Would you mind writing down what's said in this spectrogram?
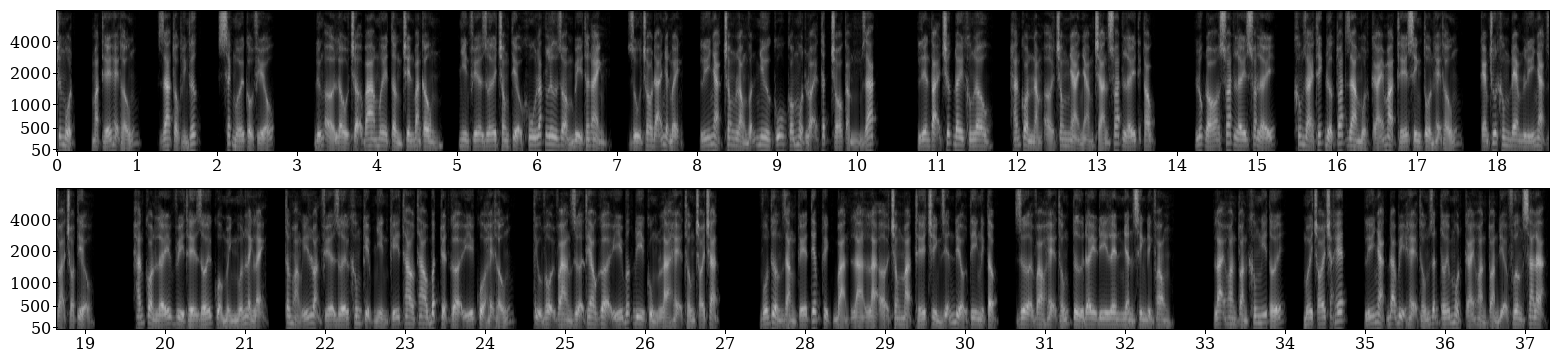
Chương một, mặt thế hệ thống, gia tộc hình thức, sách mới cổ phiếu. Đứng ở lầu chợ ba mươi tầng trên ban công, nhìn phía dưới trong tiểu khu lắc lư dòm bị thân ảnh, dù cho đã nhận mệnh, Lý Nhạc trong lòng vẫn như cũ có một loại tất chó cảm giác. Liên tại trước đây không lâu, hắn còn nằm ở trong nhà nhàm chán soát lấy TikTok. Lúc đó soát lấy soát lấy, không giải thích được toát ra một cái mặt thế sinh tồn hệ thống, kém chút không đem Lý Nhạc dọa cho tiểu. Hắn còn lấy vì thế giới của mình muốn lành lạnh, tâm hoàng ý loạn phía dưới không kịp nhìn kỹ thao thao bất tuyệt gợi ý của hệ thống, tiểu vội vàng dựa theo gợi ý bước đi cùng là hệ thống trói chặt vốn tưởng rằng kế tiếp kịch bản là là ở trong mặt thế trình diễn điệu ti nghịch tập, dựa vào hệ thống từ đây đi lên nhân sinh định phong. Lại hoàn toàn không nghĩ tới, mới trói chắc hết, lý nhạc đã bị hệ thống dẫn tới một cái hoàn toàn địa phương xa lạ.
